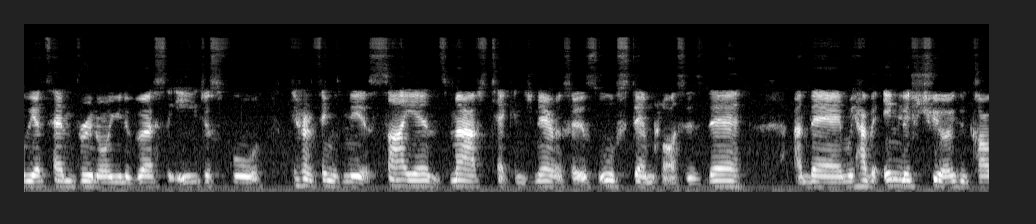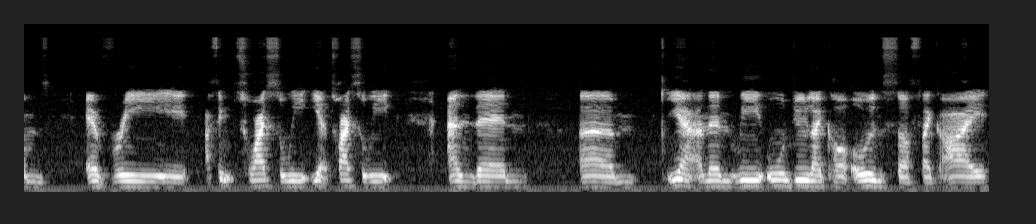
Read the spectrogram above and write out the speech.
we attend Brunel University just for different things, be it science, maths, tech, engineering. So it's all STEM classes there. And then we have an English tutor who comes every, I think, twice a week. Yeah, twice a week. And then, um, yeah, and then we all do like our own stuff. Like I,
